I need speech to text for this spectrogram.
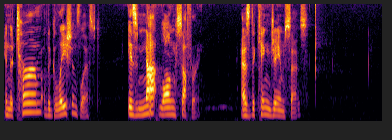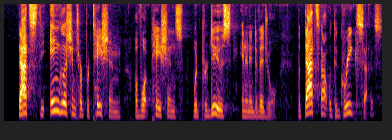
in the term of the Galatians list, is not long suffering, as the King James says. That's the English interpretation of what patience would produce in an individual. But that's not what the Greek says.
